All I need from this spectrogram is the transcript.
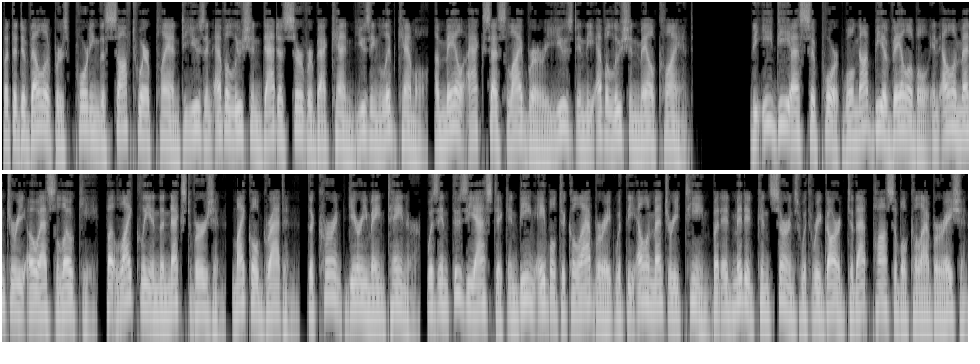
but the developers porting the software plan to use an Evolution data server backend using libcamel, a mail access library used in the Evolution Mail client. The EDS support will not be available in elementary OS Loki, but likely in the next version. Michael Gratton, the current Geary maintainer, was enthusiastic in being able to collaborate with the elementary team but admitted concerns with regard to that possible collaboration.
